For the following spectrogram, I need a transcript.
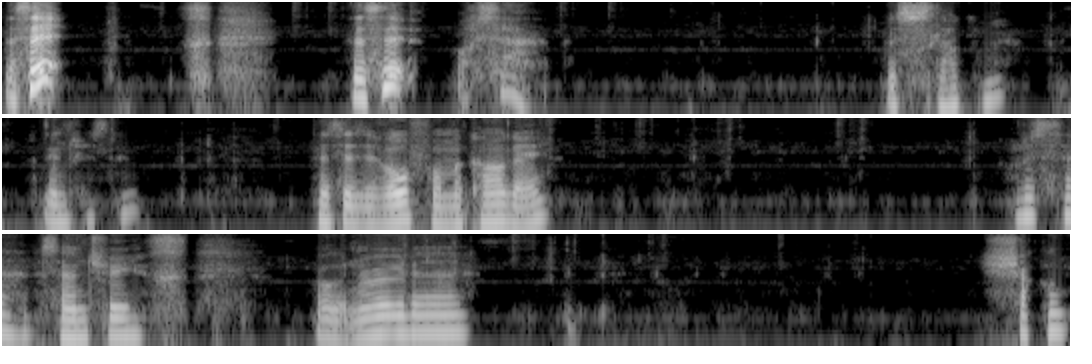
That's it? That's it? What's that? A Slugma? Interesting. This is evolved from a cargo. What is that? Rock and Roller. Shuckle.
